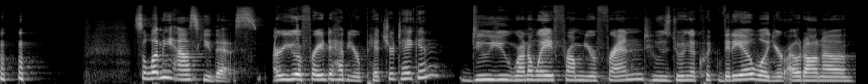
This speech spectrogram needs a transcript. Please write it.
so, let me ask you this Are you afraid to have your picture taken? Do you run away from your friend who's doing a quick video while you're out on a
